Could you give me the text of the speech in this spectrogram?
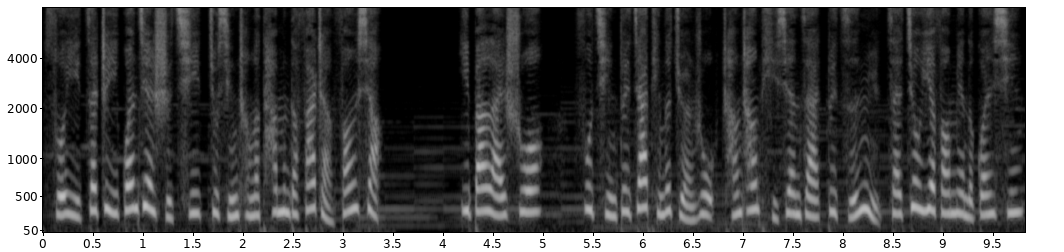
所以在这一关键时期就形成了他们的发展方向。一般来说，父亲对家庭的卷入常常体现在对子女在就业方面的关心。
